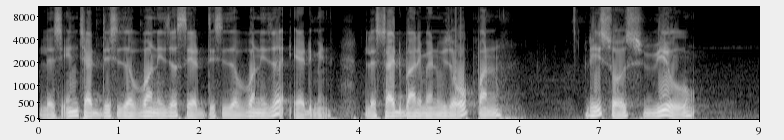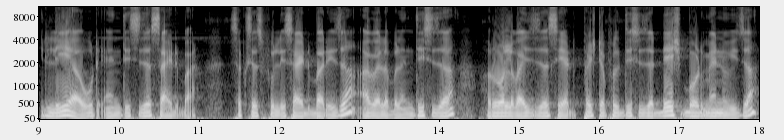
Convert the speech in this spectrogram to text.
Let's inside this is a one is a set. This is a one is a admin. Let's sidebar menu is open resource view layout and this is a sidebar. Successfully sidebar is a available and this is a role wise is uh, a set first of all this is a dashboard menu is a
